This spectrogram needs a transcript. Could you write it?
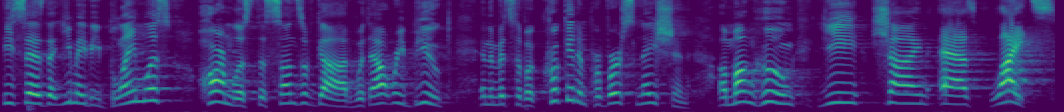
he says that ye may be blameless, harmless, the sons of God, without rebuke in the midst of a crooked and perverse nation, among whom ye shine as lights.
